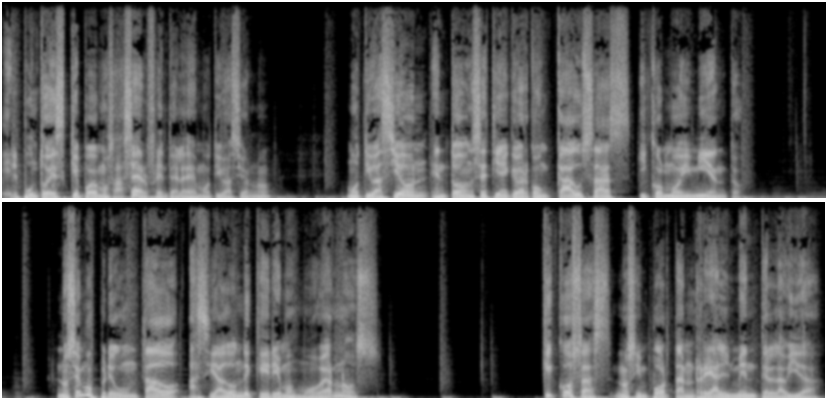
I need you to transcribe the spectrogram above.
el punto es qué podemos hacer frente a la desmotivación, ¿no? Motivación, entonces, tiene que ver con causas y con movimiento. ¿Nos hemos preguntado hacia dónde queremos movernos? ¿Qué cosas nos importan realmente en la vida?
